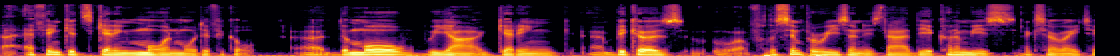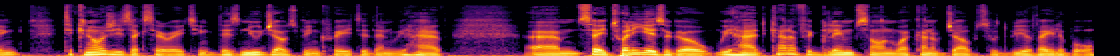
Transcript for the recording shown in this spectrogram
I think it's getting more and more difficult. Uh, the more we are getting, uh, because for the simple reason is that the economy is accelerating, technology is accelerating, there's new jobs being created, and we have, um, say, 20 years ago, we had kind of a glimpse on what kind of jobs would be available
